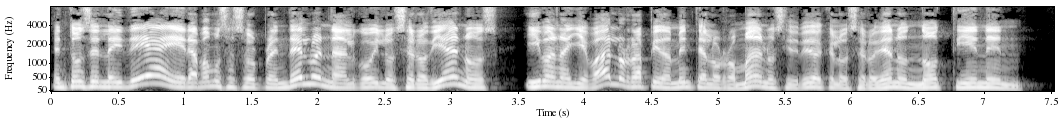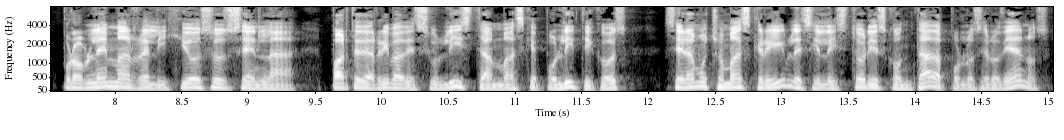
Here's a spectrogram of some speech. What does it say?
Entonces la idea era, vamos a sorprenderlo en algo y los herodianos iban a llevarlo rápidamente a los romanos y debido a que los herodianos no tienen problemas religiosos en la parte de arriba de su lista más que políticos, será mucho más creíble si la historia es contada por los herodianos.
